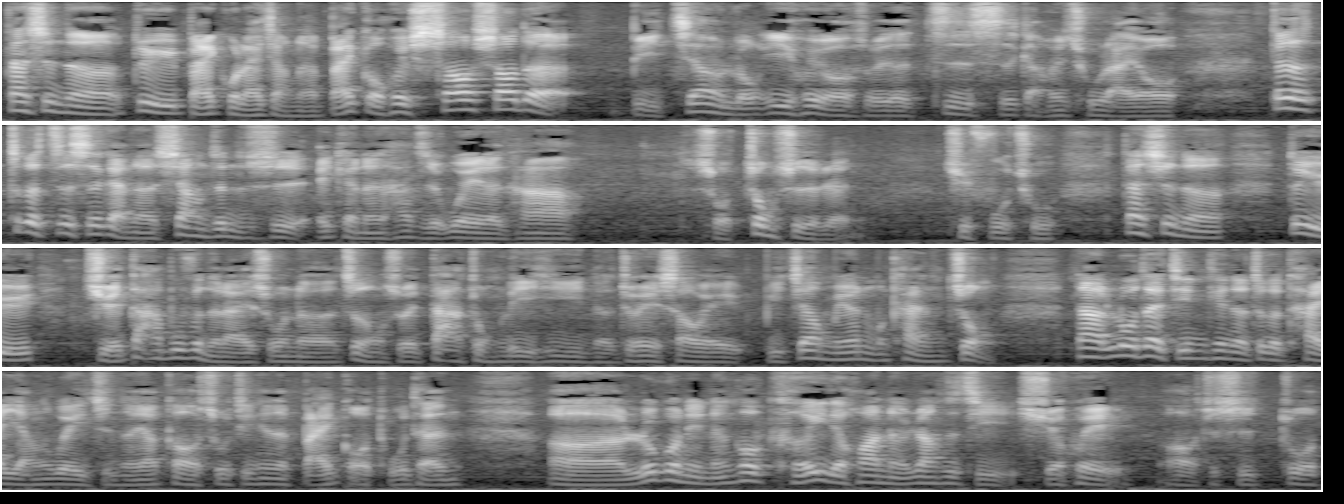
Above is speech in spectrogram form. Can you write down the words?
但是呢，对于白狗来讲呢，白狗会稍稍的比较容易会有所谓的自私感会出来哦。但是这个自私感呢，象征的是，诶，可能他只为了他所重视的人。去付出，但是呢，对于绝大部分的来说呢，这种所谓大众利益呢，就会稍微比较没有那么看重。那落在今天的这个太阳的位置呢，要告诉今天的白狗图腾，呃，如果你能够可以的话呢，让自己学会哦、就是做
